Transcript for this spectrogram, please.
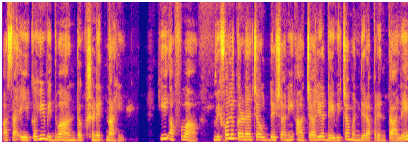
असा एकही विद्वान दक्षिणेत नाही. ही अफवा विफल करण्याच्या उद्देशाने आचार्य देवीच्या मंदिरापर्यंत आले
